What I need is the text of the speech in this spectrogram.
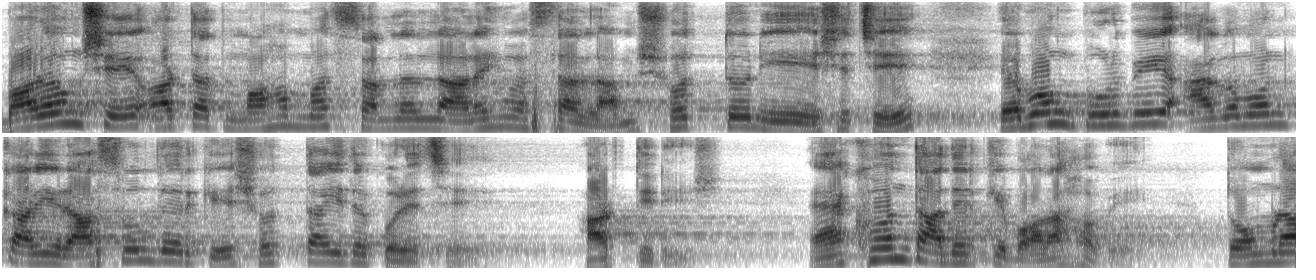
বরং সে অর্থাৎ মোহাম্মদ সাল্লাহ আলহিহাসাল্লাম সত্য নিয়ে এসেছে এবং পূর্বে আগমনকারী রাসূলদেরকে সত্যায়িত করেছে। আটত্রিশ, এখন তাদেরকে বলা হবে, তোমরা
